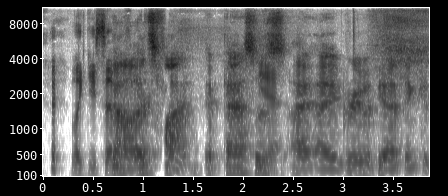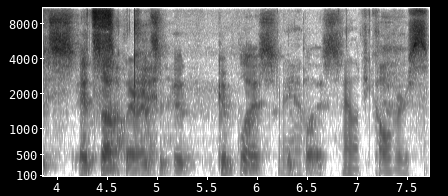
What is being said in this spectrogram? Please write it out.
like you said. No, before. it's fine. It passes. I, I agree with you. I think it's it's So up there. good. It's a good good place. Good Yeah. place. I love you, Culver's.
